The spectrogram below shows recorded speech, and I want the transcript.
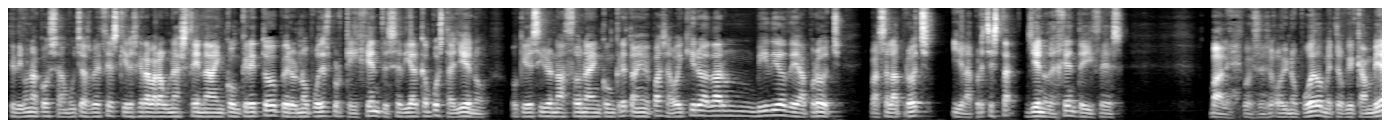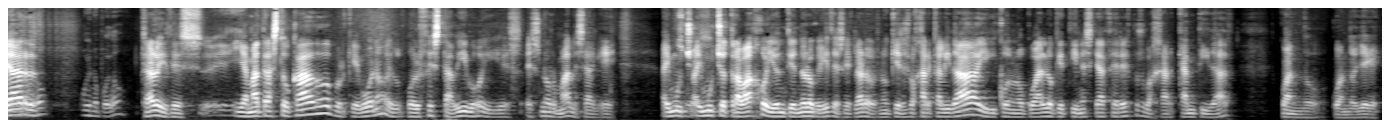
te, digo una cosa, muchas veces quieres grabar una escena en concreto, pero no puedes porque hay gente, ese día el campo está lleno, o quieres ir a una zona en concreto, a mí me pasa, hoy quiero dar un vídeo de approach, vas al approach y el approach está lleno de gente y dices, vale, pues hoy no puedo, me tengo que Hoy cambiar, no puedo, hoy no puedo. Claro, y dices, eh, ya me ha trastocado porque, bueno, el golf está vivo y es, es normal. O sea que hay mucho, hay mucho trabajo y yo entiendo lo que dices, que claro, no quieres bajar calidad y con lo cual lo que tienes que hacer es pues bajar cantidad cuando, cuando llegue.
